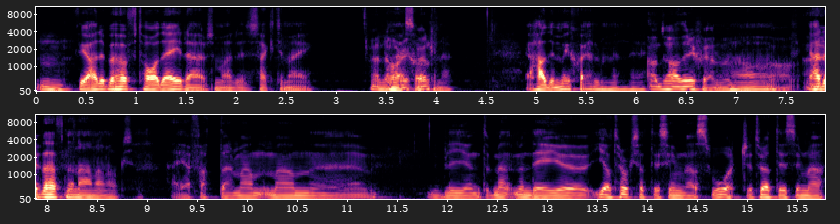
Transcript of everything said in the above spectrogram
Mm. För jag hade behövt ha dig där som hade sagt till mig. Eller har dig själv. Jag hade mig själv. Men, eh, ja, du hade dig själv. Men, ja, ja, jag hade behövt någon annan också. Jag fattar. Man, man, eh, det blir ju inte, men, men det är ju, jag tror också att det är så himla svårt. Jag tror att det är så himla,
